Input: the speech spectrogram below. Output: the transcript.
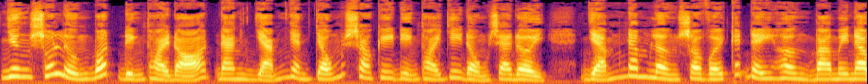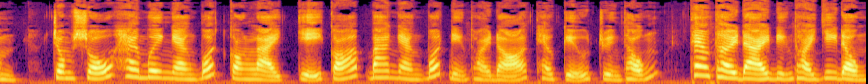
Nhưng số lượng bot điện thoại đỏ đang giảm nhanh chóng sau khi điện thoại di động ra đời, giảm 5 lần so với cách đây hơn 30 năm. Trong số 20.000 bot còn lại, chỉ có 3.000 bot điện thoại đỏ theo kiểu truyền thống. Theo thời đại điện thoại di động,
